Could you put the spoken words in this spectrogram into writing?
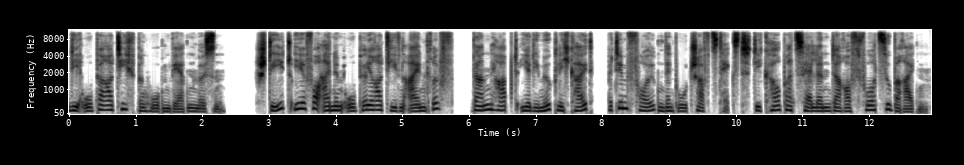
die operativ behoben werden müssen. Steht ihr vor einem operativen Eingriff, dann habt ihr die Möglichkeit, mit dem folgenden Botschaftstext die Körperzellen darauf vorzubereiten.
